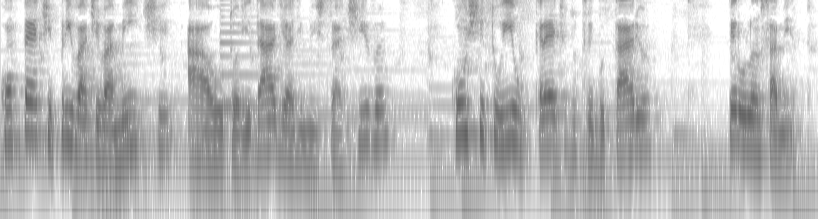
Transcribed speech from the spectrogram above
compete privativamente à autoridade administrativa constituir o crédito tributário pelo lançamento.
